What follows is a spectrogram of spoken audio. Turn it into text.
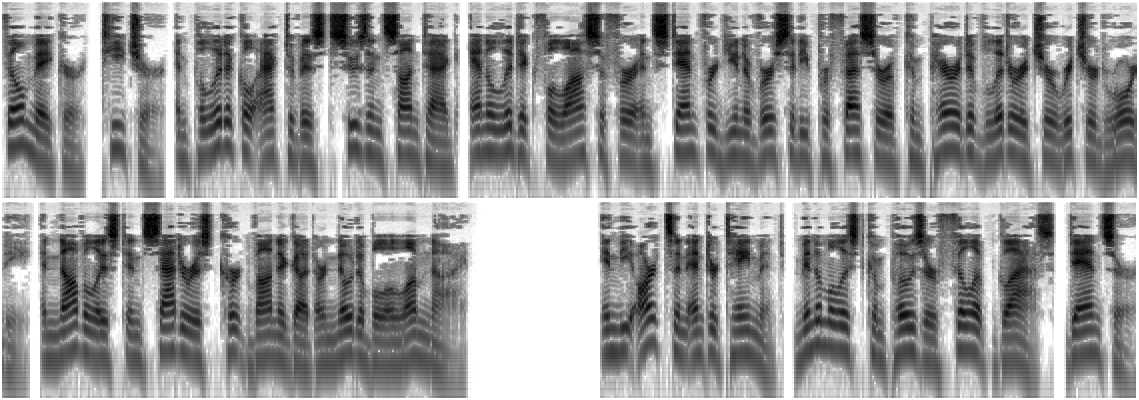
filmmaker, teacher, and political activist Susan Sontag, analytic philosopher philosopher and Stanford University professor of comparative literature Richard Rorty, and novelist and satirist Kurt Vonnegut are notable alumni. In the arts and entertainment, minimalist composer Philip Glass, dancer,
